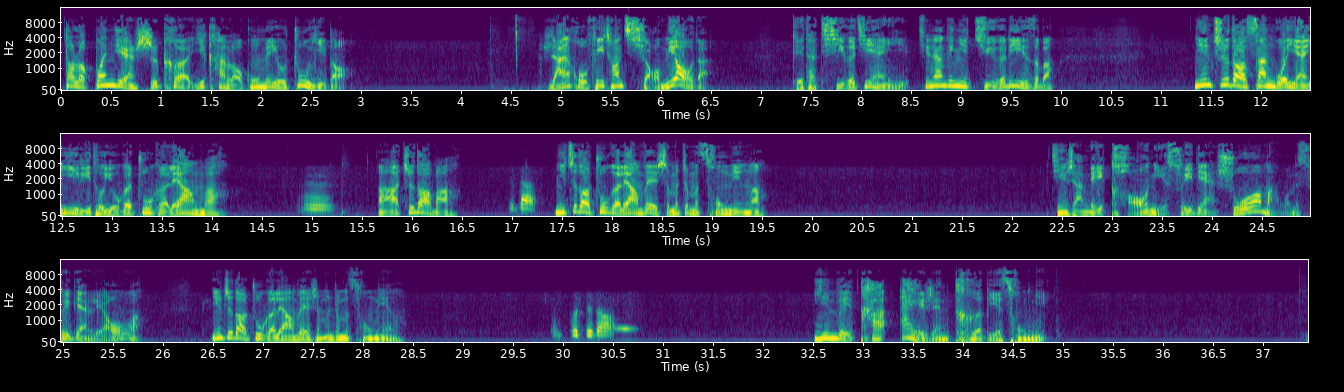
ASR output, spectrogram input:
到了关键时刻，一看老公没有注意到，然后非常巧妙的给他提个建议。经常给你举个例子吧。您知道《三国演义》里头有个诸葛亮吧？嗯，啊，知道吧？知道。你知道诸葛亮为什么这么聪明吗？金山没考你，随便说嘛，我们随便聊啊。您知道诸葛亮为什么这么聪明啊？不知道。因为他爱人特别聪明，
